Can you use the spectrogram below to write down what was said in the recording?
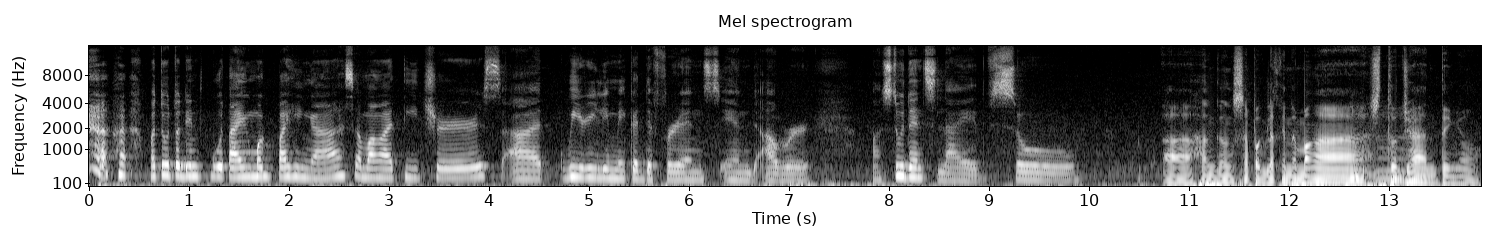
Matuto din po tayong magpahinga sa mga teachers at we really make a difference in our uh, students' lives. So, Ah, hanggang sa paglaki ng mga estudyante nyo.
